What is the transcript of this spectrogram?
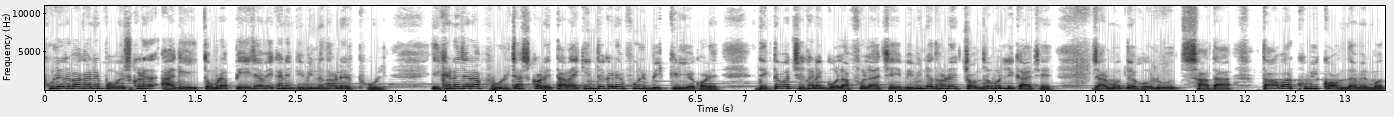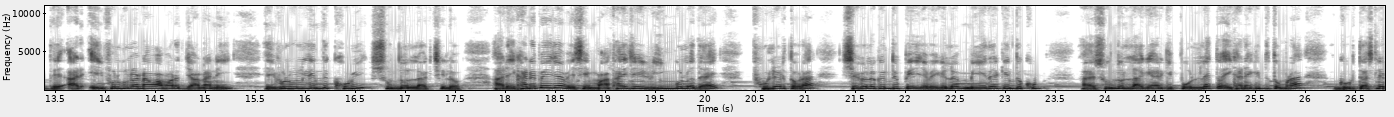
ফুলের বাগানে প্রবেশ করার আগেই তোমরা পেয়ে যাবে এখানে বিভিন্ন ধরনের ফুল। এখানে যারা ফুল চাষ করে, তারাই কিন্তু এখানে ফুল বিক্রিও করে। দেখতে পাচ্ছ, এখানে গোলাপ ফুল আছে, বিভিন্ন ধরনের চন্দ্রমল্লিকা আছে, যার মধ্যে হলুদ, সাদা, তাও আবার খুবই কম দামের মধ্যে। আর এই ফুলগুলোর নাম আমার জানা নেই। এই ফুলগুলো কিন্তু খুবই সুন্দর লাগছিল। আর এখানে পেয়ে যাবে সেই মাথায় যে রিংগুলো দেয় ফুলের তোড়া সেগুলো কিন্তু পেয়ে যাবে। এগুলো মেয়েদের কিন্তু খুব সুন্দর লাগে আর কি পড়লে। তো এখানে কিন্তু তোমরা ঘুরতে আসলে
